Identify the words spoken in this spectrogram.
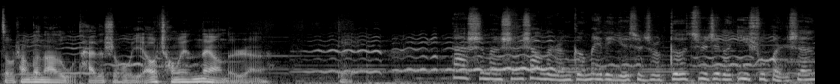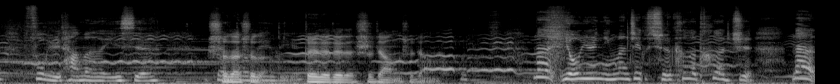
走上更大的舞台的时候，也要成为那样的人。对。大师们身上的人格魅力，也许就是歌剧这个艺术本身赋予他们的一些是的，是的对对对对，是这样的，是这样的。那由于您们这个学科的特质，那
